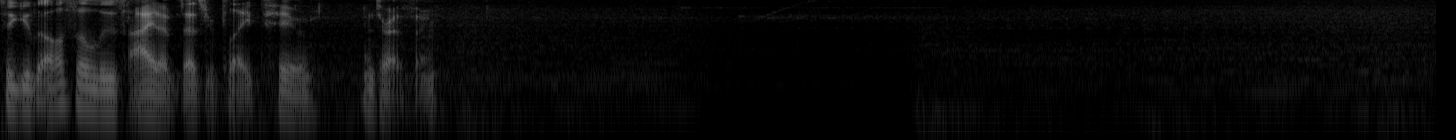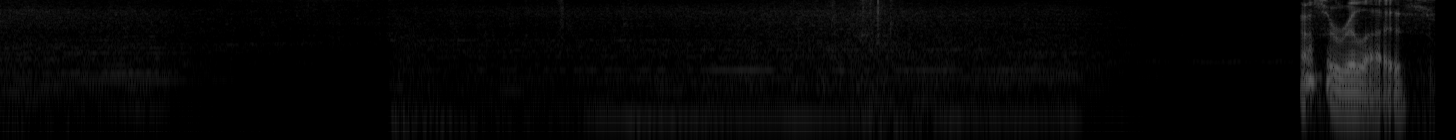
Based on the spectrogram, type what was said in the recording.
So you also lose items as you play too. Interesting. I also realize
